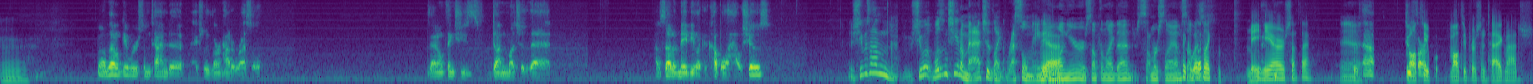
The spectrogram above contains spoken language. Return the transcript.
mm. Well, that'll give her some time to actually learn how to wrestle. I don't think she's done much of that outside of maybe like a couple of house shows. She was on. She wasn't she in a match at like WrestleMania Yeah. one year or something like that, SummerSlam. I think it was like Mania or something. yeah. Too Multi far, multi person tag match.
